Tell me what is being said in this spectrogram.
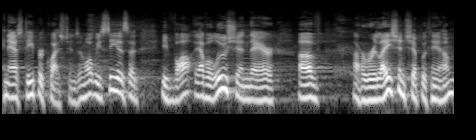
and ask deeper questions. And what we see is an evol- evolution there of her relationship with him.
